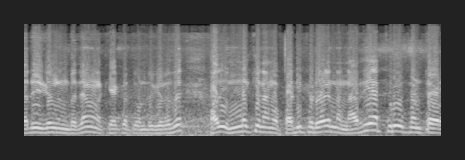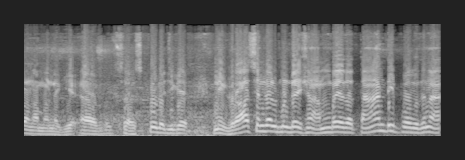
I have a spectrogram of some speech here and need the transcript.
தருவீர்கள் என்பதை நான் கேட்க தோன்றுகிறது. அது இன்னைக்கு நம்ம படிப்படியாக நான் நிறைய ப்ரூவ் பண்ணிட்டு வரோம் நம்ம இன்னைக்கு. ஸ்கூல் எஜுகேஷன் இன்னைக்கு கிராஸ் இன்வெஸ்ட்மெண்டேஷன் ஐம்பதை தாண்டி போகுதுன்னா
